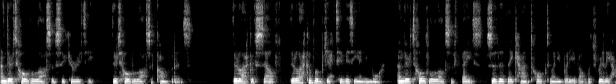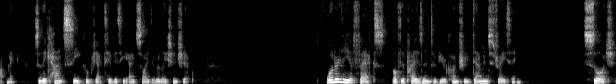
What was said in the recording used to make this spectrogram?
and their total loss of security, their total loss of confidence, their lack of self, their lack of objectivity anymore, and their total loss of face so that they can't talk to anybody about what's really happening, so they can't seek objectivity outside the relationship. What are the effects of the president of your country demonstrating such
